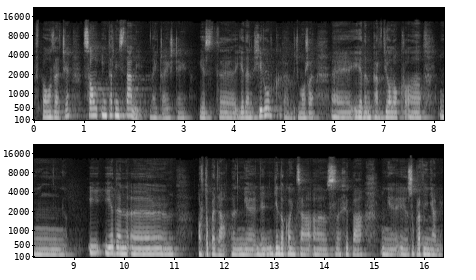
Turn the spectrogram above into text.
w poz są internistami najczęściej. Jest e, jeden chirurg, e, być może e, jeden kardiolog mm, i jeden ortopeda, nie, nie, nie do końca z, chyba z uprawnieniami.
